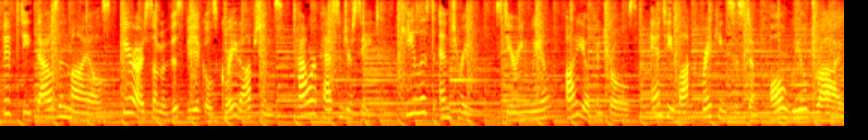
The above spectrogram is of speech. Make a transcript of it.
50,000 miles. Here are some of this vehicle's great options. Power passenger seat, keyless entry, steering wheel, audio controls, anti-lock braking system, all-wheel drive,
